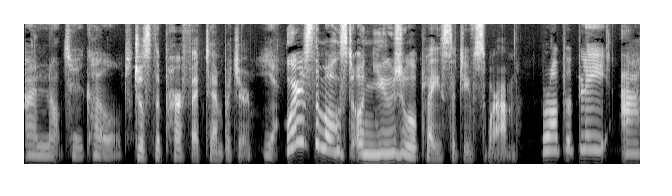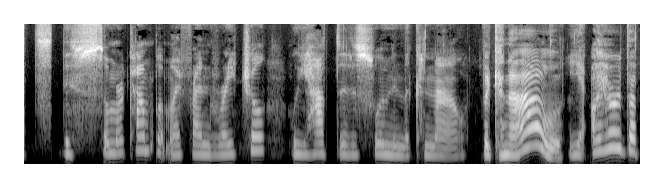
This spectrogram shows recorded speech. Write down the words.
and not too cold. Just the perfect temperature. Yeah. Where's the most unusual place that you've swam? Probably at this summer camp with my friend Rachel, we had to swim in the canal. The canal? Yeah. I heard that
